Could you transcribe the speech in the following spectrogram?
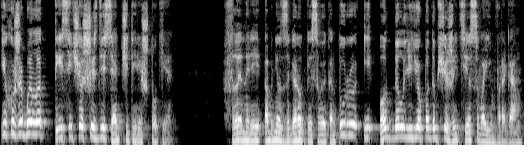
их уже было 1064 штуки. Фленнери обнес загородкой свою контуру и отдал ее под общежитие своим врагам.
